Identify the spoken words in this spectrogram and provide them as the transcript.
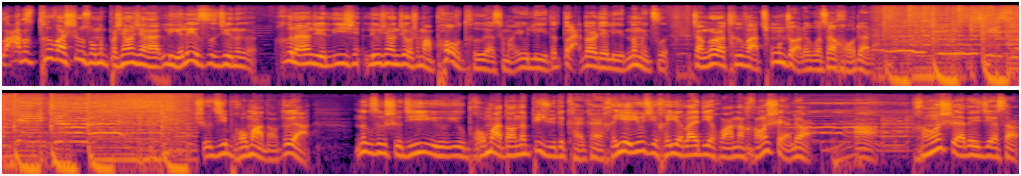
拉的头发受损的不行行了，理了一次就那个，后来人就流行流行叫什么泡头啊什么，又理的短短的理那么一次，整个头发重长了我才好点了。手机跑马灯，对啊，那个时候手机有有跑马灯，那必须得开开。黑夜尤其黑夜来电话，那很闪亮啊，很闪的一件事儿。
